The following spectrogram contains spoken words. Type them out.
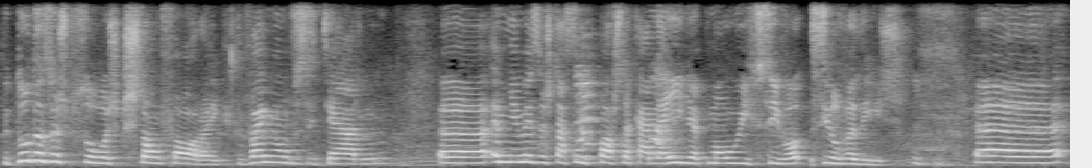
que todas as pessoas que estão fora e que venham visitar-me, ah, a minha mesa está sempre posta cá na ilha, como o Ivo Silva, diz. Ah,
